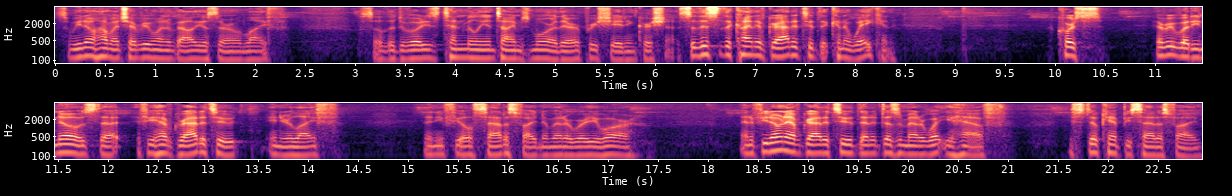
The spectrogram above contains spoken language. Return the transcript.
So we know how much everyone values their own life. So the devotees 10 million times more they're appreciating Krishna. So this is the kind of gratitude that can awaken. Of course, everybody knows that if you have gratitude in your life, then you feel satisfied no matter where you are. And if you don't have gratitude, then it doesn't matter what you have, you still can't be satisfied.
